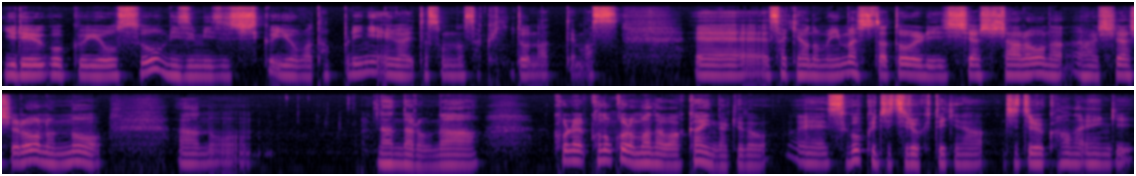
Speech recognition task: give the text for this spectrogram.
揺れ動く様子をみずみずしく、ユーモアたっぷりに描いたそんな作品となっています。えー、先ほども言いました通り、シア・シャローナ、シア・シャローナの、あの、なんだろうな、これ、この頃まだ若いんだけど、えー、すごく実力的な、実力派な演技。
